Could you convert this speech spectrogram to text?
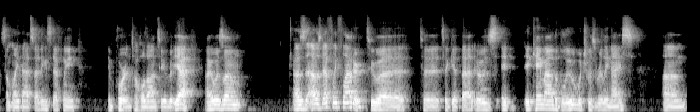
something like that. So I think it's definitely important to hold on to. But yeah, I was um I was I was definitely flattered to uh to to get that. It was it it came out of the blue, which was really nice. Um,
